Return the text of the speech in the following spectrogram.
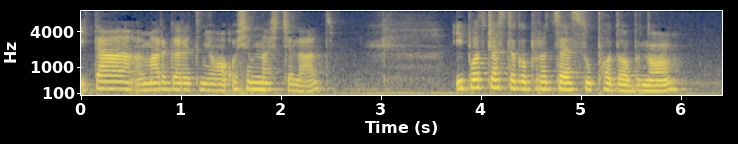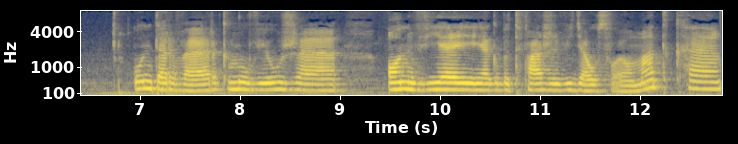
I ta Margaret miała 18 lat. I podczas tego procesu podobno Unterwerk mówił, że on w jej jakby twarzy widział swoją matkę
